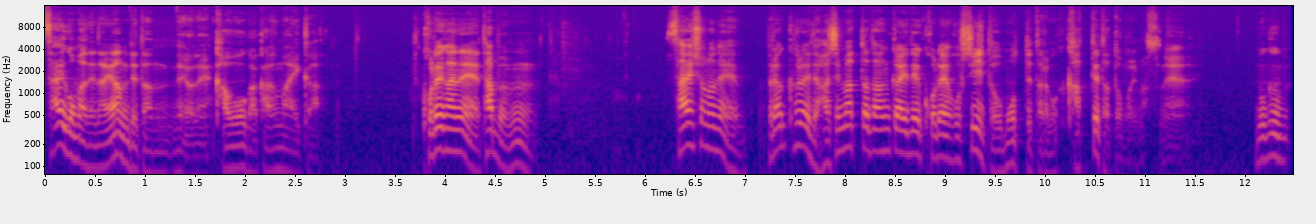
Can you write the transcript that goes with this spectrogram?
最後まで悩んでたんだよね。買おうか買うまいか。これがね多分最初のねブラックフライデー始まった段階でこれ欲しいと思ってたら僕買ってたと思いますね。僕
